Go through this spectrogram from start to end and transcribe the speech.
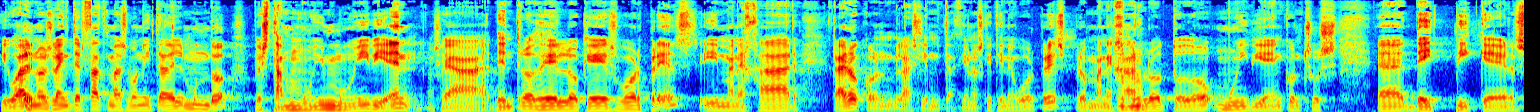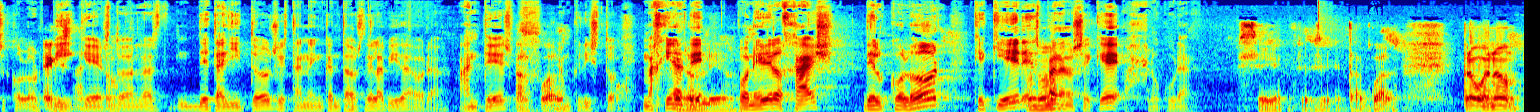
igual no es la interfaz más bonita del mundo, pero está muy, muy bien. O sea, dentro de lo que es WordPress y manejar, claro, con las limitaciones que tiene WordPress, pero manejarlo todo muy bien con sus uh, date pick color pickers, todos los detallitos, están encantados de la vida ahora. Antes, un Cristo. Imagínate poner el hash del color que quieres para no sé qué. locura. Sí, sí, sí, tal cual. Pero bueno,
